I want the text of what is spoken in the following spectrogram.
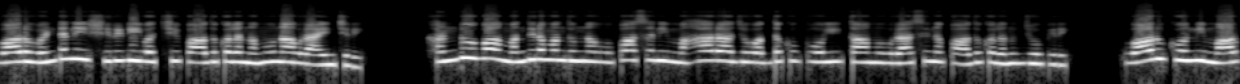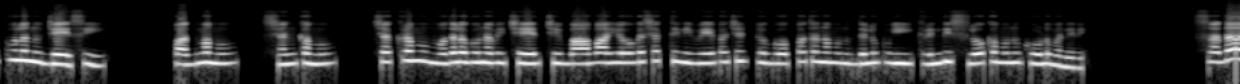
వారు వెంటనే షిరిడి వచ్చి పాదుకల నమూనా వ్రాయించిరి. ఖండూబా మందిరమందున్న ఉపాసని మహారాజు వద్దకు పోయి తాము వ్రాసిన పాదుకలను జూపిరి వారు కొన్ని మార్పులను చేసి పద్మము శంఖము చక్రము మొదలగునవి చేర్చి బాబా యోగశక్తిని వేప చెట్టు గొప్పతనమును తెలుపు ఈ క్రింది శ్లోకమును కూడుమనిది సదా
